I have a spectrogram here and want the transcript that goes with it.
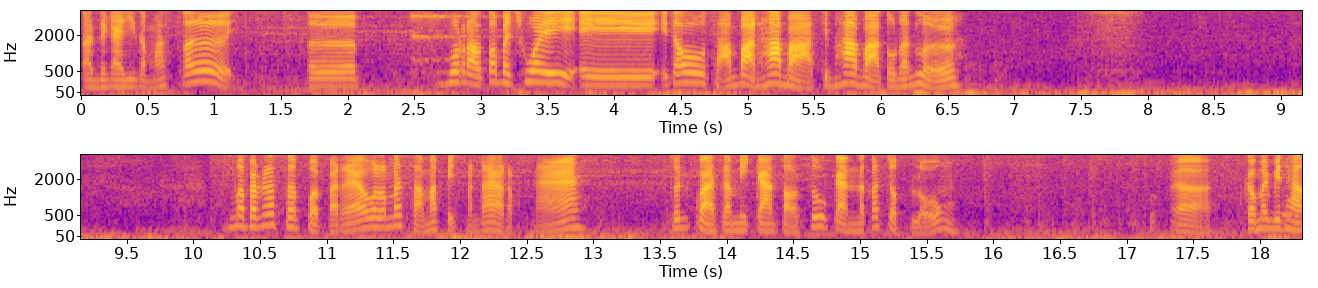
อันยังไงดีแต่มาสเตอร์เออพวกเราต้องไปช่วยไอ้ไอเจ้าสามบาทห้าบาทสิบห้าบาทตรงนั้นเหรอเมื่อแป๊บนั้นเซิร์ฟเปิดไปแล้วเราไม่สามารถปิดมันได้หรอกนะ จนกว่าจะมีการต่อสู้กันแล้วก็จบลง เออ ก็ไม่มีทาง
